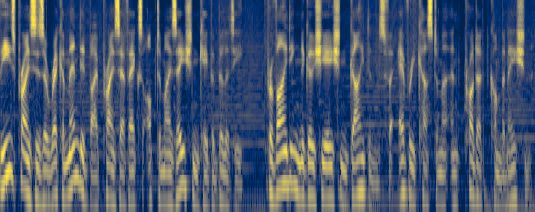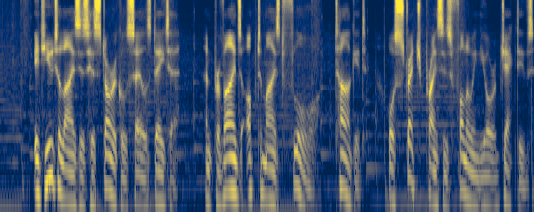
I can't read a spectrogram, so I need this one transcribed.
These prices are recommended by PriceFX optimization capability, providing negotiation guidance for every customer and product combination. It utilizes historical sales data and provides optimized floor, target, or stretch prices following your objectives,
